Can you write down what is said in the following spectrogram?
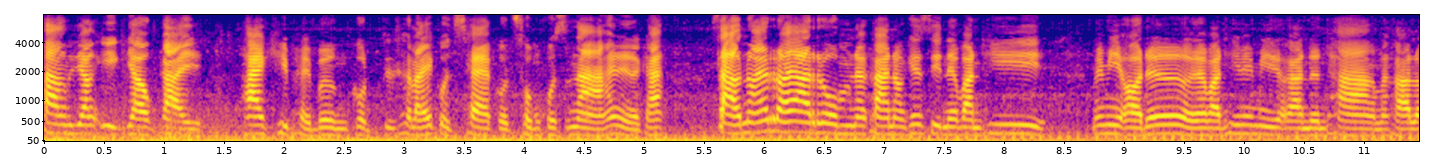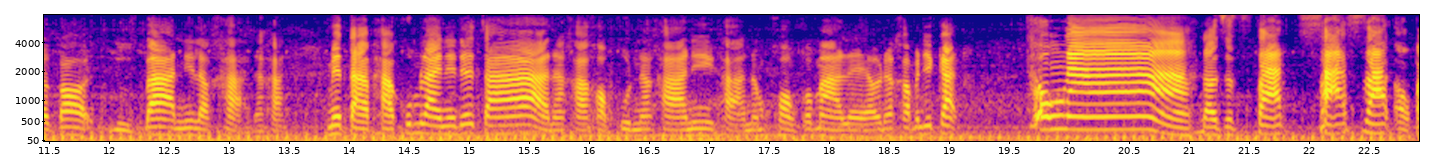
ทางยังอีกยาวไกลถ่ายคลิปให้เบิงกดไลค์กดแชร์กดชมโฆษณาให้หน่อยนะคะ สาวน้อยร้อยอารมณ์นะคะน้องเคสซินในวันที่ ไม่มีออเดอร์ในวันที่ไม่มีการเดินทางนะคะ แล้วก็อยู่บ้านนี่แหละค่ะนะคะเมตตาผาคุ้มลายในเด้อจ้านะคะ ขอบคุณนะคะนี่ค่ะน้ำคลองก็มาแล้วนะคะบรรยากาศทงนา เราจะซัดซัดซัดออกไป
